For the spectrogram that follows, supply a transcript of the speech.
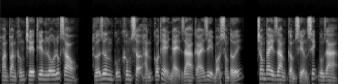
Hoàn toàn khống chế thiên lô lúc sau, hứa dương cũng không sợ hắn có thể nhảy ra cái gì bọt sóng tới, trong tay giam cầm xiềng xích bung ra.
